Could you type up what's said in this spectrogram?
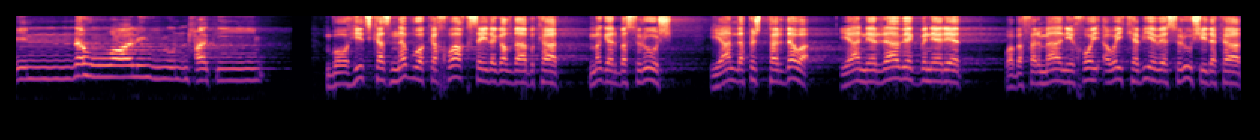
إنه علي حكيم. بۆ هیچ کەس نەبووە کە خوا قسەی لەگەڵدا بکات مەگەر بە سروش یان لە پشت پەردەوە یان نێراوێک بنێرێت و بە فەرمانی خۆی ئەوەی کە بیەوێ سروشی کار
